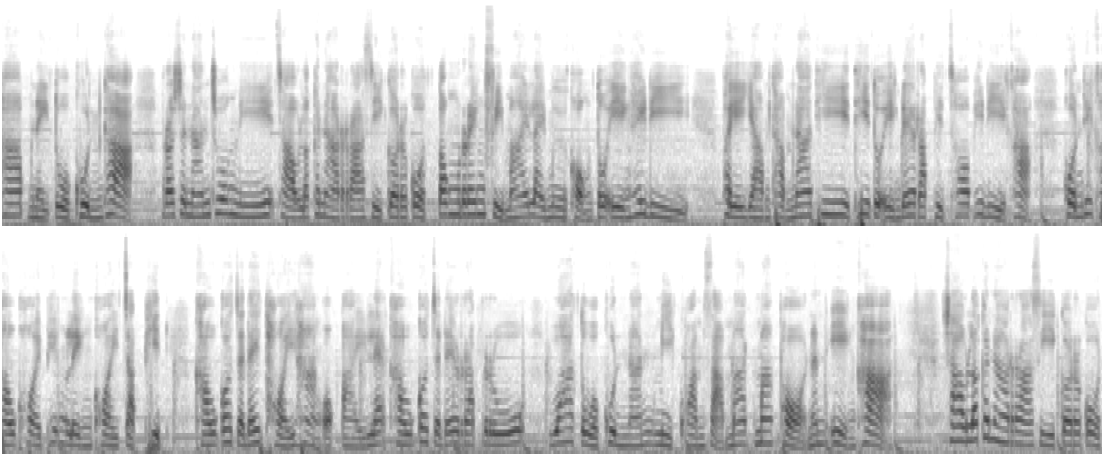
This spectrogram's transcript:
ภาพในตัวคุณค่ะ เพราะฉะนั้นช่วงนี้ชาวลัคนาราศีกรกฎต้องเร่งฝีไม้ลายมือของตัวเองให้ดี พยายามทำหน้าที่ที่ตัวเองได้รับผิดชอบให้ดีค่ะ คนที่เขาคอยเพ่งเล็งคอยจับผิด เขาก็จะได้ถอยห่างออกไป และเขาก็จะได้รับรู้ว่าตัวคุณนั้นมีความสามารถมากพอนั่นเองค่ะ ชาวลัคนาราศีกรกฎ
